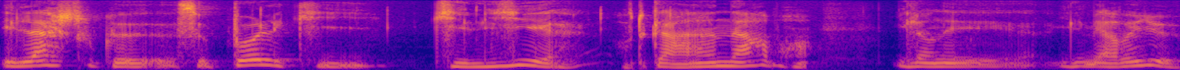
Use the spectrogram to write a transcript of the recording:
Et là, je trouve que ce qui, qui est lié, en tout cas à un arbre, il en est, il est merveilleux.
